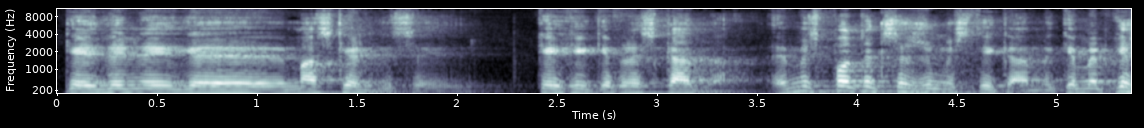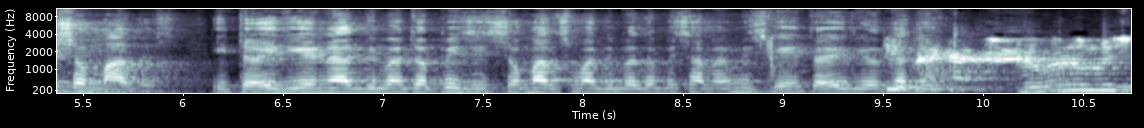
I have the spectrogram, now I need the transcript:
Και δεν ε, μας κέρδισε. Και είχε και φρεσκάδα. Εμείς πότε ξεζουμιστήκαμε και με ποιες ομάδες. Ή το ίδιο είναι να αντιμετωπίζεις τις ομάδες που αντιμετωπίσαμε εμείς και το ίδιο κάτι. Εγώ νομίζω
